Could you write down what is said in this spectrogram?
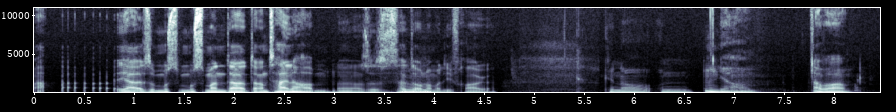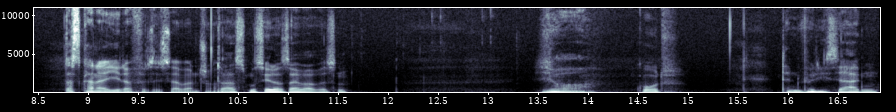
äh, ja, also muss, muss man da daran teilhaben. Ne? Also das ist halt auch Mhm. nochmal die Frage. Genau. Und Ja, aber das kann ja jeder für sich selber entscheiden. das muss jeder selber wissen. Ja, gut. Dann würde ich sagen,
